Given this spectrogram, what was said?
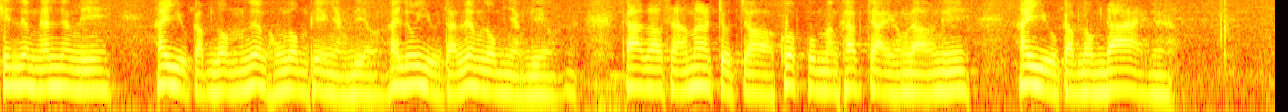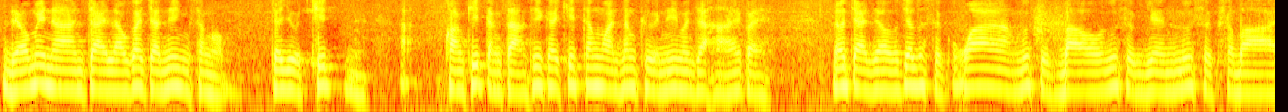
คิดเรื่องนั้นเรื่องนี้ ให้อยู่กับลมเรื่องของลมเพียงอย่างเดียว ให้รู้อยู่แต่เรื่องลมอย่างเดียว ถ้าเราสามารถจดจ่อควบคุมบังคับใจของเรานี้ ให้อยู่กับลมได้นะเดี๋ยวไม่นานใจเราก็จะนิ่งสงบ จะหยุดคิด ความคิดต่างๆ ที่เคยคิดทั้งวันทั้งคืนนี้มันจะหายไป แล้วใจเราจะรู้สึกว่าง รู้สึกเบา รู้สึกเย็น รู้สึกสบาย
